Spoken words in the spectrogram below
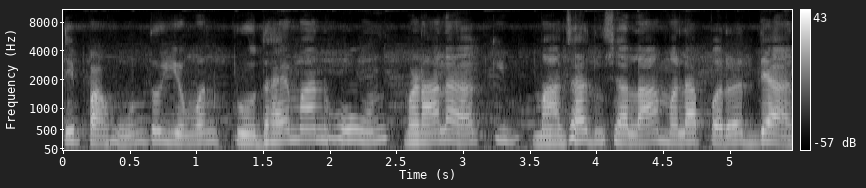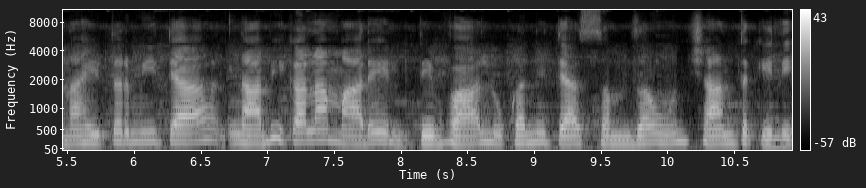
ते पाहून तो यवन क्रोधायमान होऊन म्हणाला की माझा दुशाला मला परत द्या नाहीतर मी त्या नाभिकाला मारेन तेव्हा लोकांनी त्यास समजावून शांत केले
